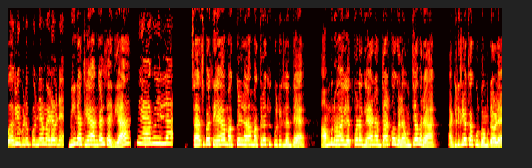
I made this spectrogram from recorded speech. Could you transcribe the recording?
ಹೋಗ್ಲಿ ಬಿಡು ಪುಣ್ಯ ಮಾಡವನೇ. ನೀನ್ ಹಾಕ್ಲಿ ಹಂಗಲ್ತಾ ಇದೀಯಾ ಯಾಗೂ ಇಲ್ಲ. ಸರಸ್ವತಿ ಮಕ್ಕಳನ್ನ ಮಕ್ಕಳಕ್ಕೆ ಬಿಟ್ಟಿದ್ಲಂತೆ ಅಮ್ಮನು ಎತ್ಕೊಳಗೆ ನಮ್ ತಾಡ್ಕೋಗಲ್ಲ ಹುಂಚಾವರ. ಆ ಗಿಡಗ್ಲಕ್ ಹಾಕ್ಬಿಟ್ಟು ಬಂದ್ಬಿಟ್ಟವಳೆ.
